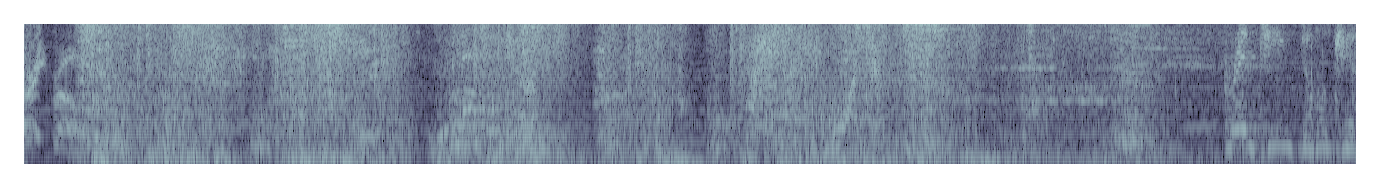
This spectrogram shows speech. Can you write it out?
Straight road! Legendary. Watch it! Red team double kill.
